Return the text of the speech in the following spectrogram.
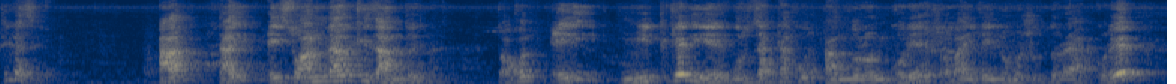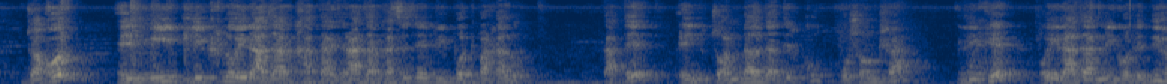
ঠিক আছে? আর তাই এই সোয়ান্ডাল কি জানতই না। তখন এই মিটকে নিয়ে গুরুচার ঠাকুর আন্দোলন করে সবাইকে এই নমসূত্ররা এক করে যখন এই মিট লিখলো এই রাজার খাতায়, রাজার কাছে যে রিপোর্ট পাঠালো, তাতে এই চণ্ডাল জাতির খুব প্রশংসা লিখে ওই রাজার নিকটে দিল।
